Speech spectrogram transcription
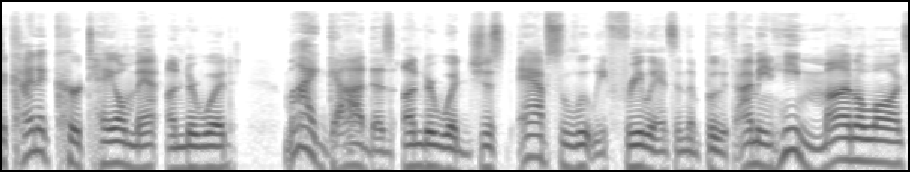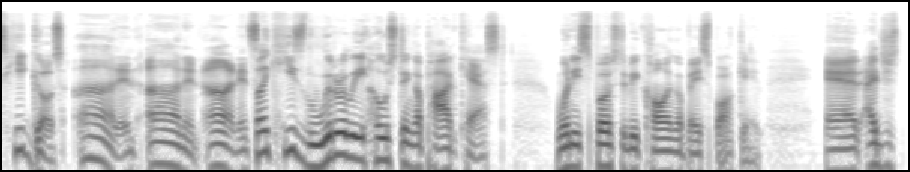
to kind of curtail Matt Underwood, my God, does Underwood just absolutely freelance in the booth? I mean, he monologues, he goes on and on and on. It's like he's literally hosting a podcast when he's supposed to be calling a baseball game. And I just,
